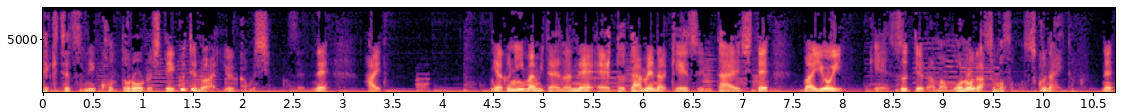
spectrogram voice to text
適切にコントロールしていくっていうのは良いかもしれませんね。はい。逆に今みたいなね、えっ、ー、と、ダメなケースに対して、まあ、良いケースっていうのは、まあ、物がそもそも少ないとか。ね。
